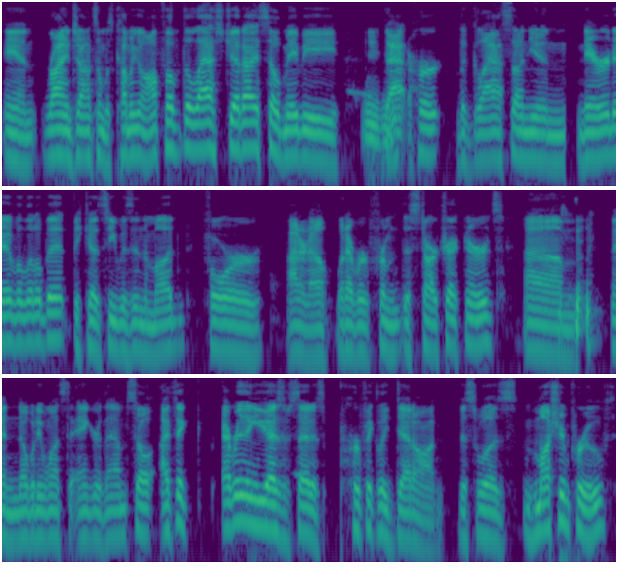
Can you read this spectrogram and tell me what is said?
And Rian Johnson was coming off of The Last Jedi, so maybe Mhm. that hurt the glass onion narrative a little bit because he was in the mud for I don't know, whatever from the Star Trek nerds. Um and nobody wants to anger them. So I think everything you guys have said is perfectly dead on. This was much improved.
